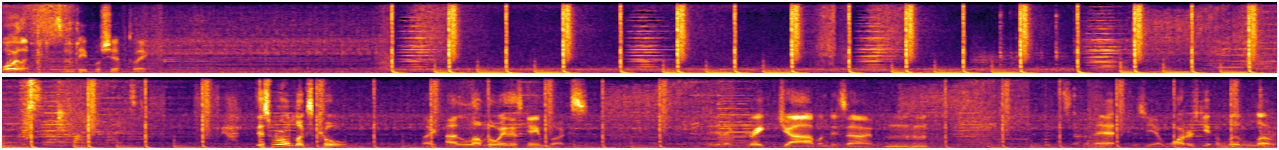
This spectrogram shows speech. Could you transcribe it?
boil it. Some people shift click. This world looks cool. Like I love the way this game looks. They did a great job on design. Mm-hmm. Some of that, because yeah, water's getting a little low.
